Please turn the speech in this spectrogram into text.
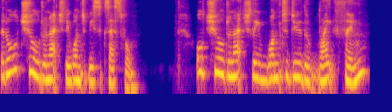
that all children actually want to be successful. All children actually want to do the right thing.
